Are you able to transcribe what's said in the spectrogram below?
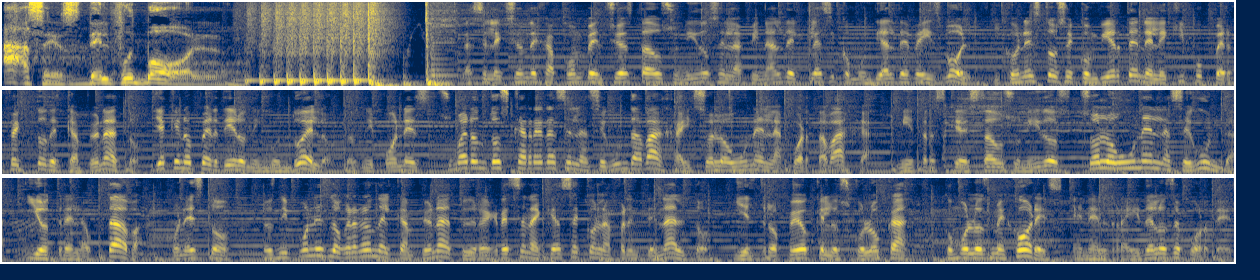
Haces del fútbol. La selección de Japón venció a Estados Unidos en la final del Clásico Mundial de Béisbol y con esto se convierte en el equipo perfecto del campeonato, ya que no perdieron ningún duelo. Los nipones sumaron dos carreras en la segunda baja y solo una en la cuarta baja, mientras que Estados Unidos solo una en la segunda y otra en la octava. Con esto, los nipones lograron el campeonato y regresan a casa con la frente en alto y el trofeo que los coloca como los mejores en el rey de los deportes.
